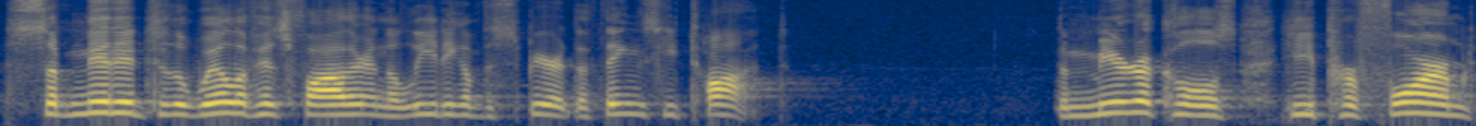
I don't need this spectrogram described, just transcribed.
submitted to the will of his Father and the leading of the Spirit, the things he taught the miracles he performed,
